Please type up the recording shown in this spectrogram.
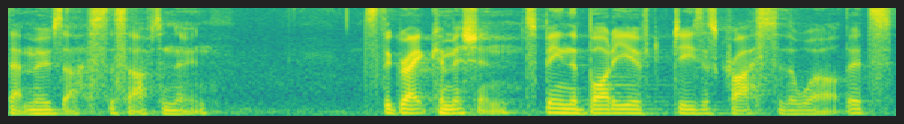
that moves us this afternoon? It's the Great Commission. It's being the body of Jesus Christ to the world. It's,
